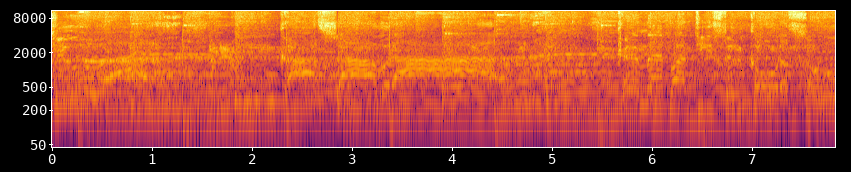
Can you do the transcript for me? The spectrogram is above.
ciudad. Nunca sabrán que me partiste el corazón.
